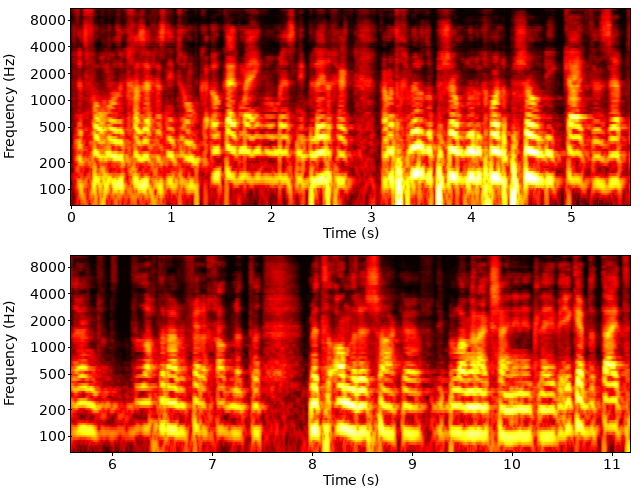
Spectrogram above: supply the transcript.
het volgende wat ik ga zeggen is niet om... Oh, kijk, maar ik wil mensen niet beledigen. Maar met de gemiddelde persoon bedoel ik gewoon de persoon die kijkt en zept... en de dag daarna weer verder gaat met, de, met andere zaken die belangrijk zijn in het leven. Ik heb de tijd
